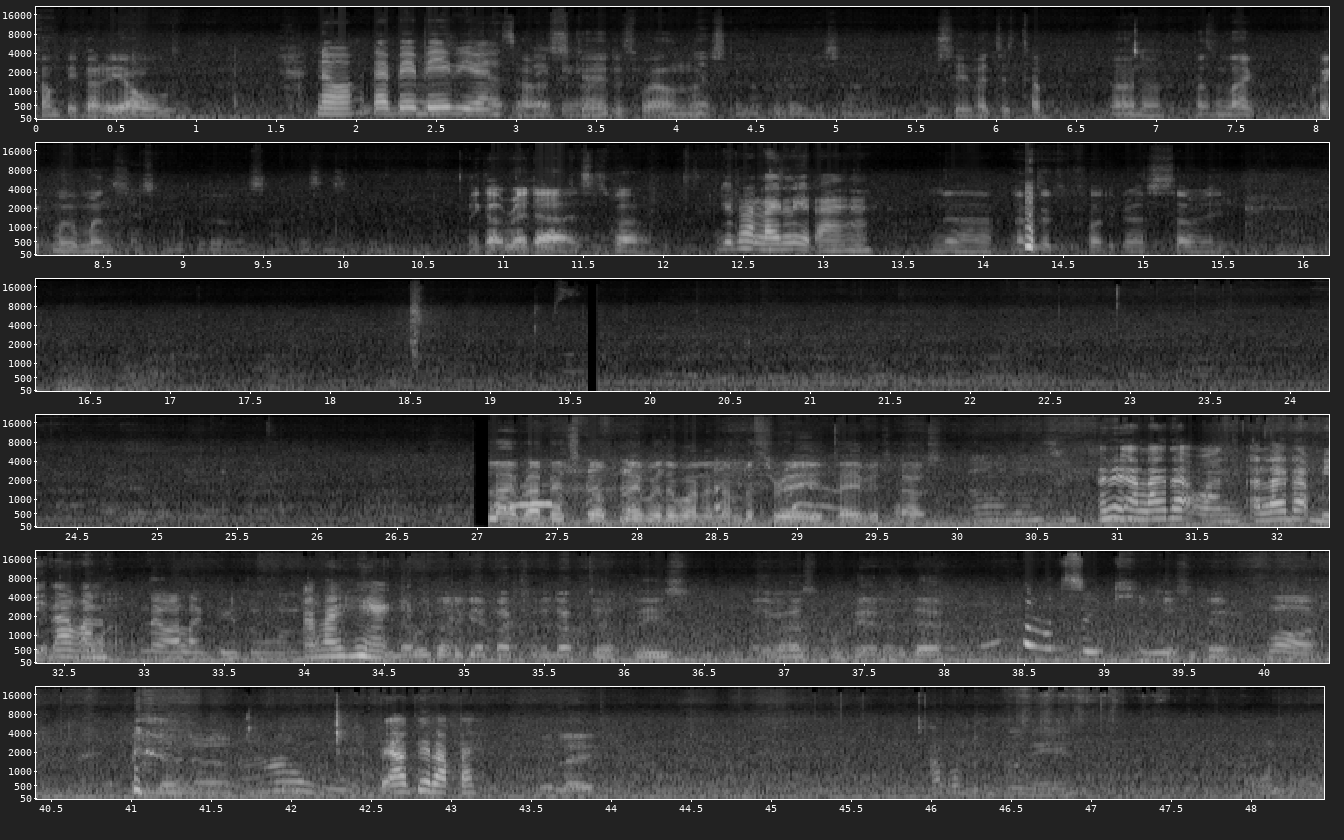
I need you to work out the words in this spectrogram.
Can't be very old. no that er baby er baby one Not as scared as well, no? Let's look at the side. let see if I just tap. Oh no, doesn't like quick movements. Er- we got red eyes as well. you don't like red eye huh No, not good for photographs, sorry. Black Rabbits Go play with the one at number three at David's house. Oh, don't see. I think I like that one. I like that bit, that one. No, I like the other one. I like here. Now we've got to get back to the doctor, please. I Otherwise, have to book it another day. That one's so cute. Jessica, What? can you go now? ไปเอาที่เราไป You're late. I want to go there. I want all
